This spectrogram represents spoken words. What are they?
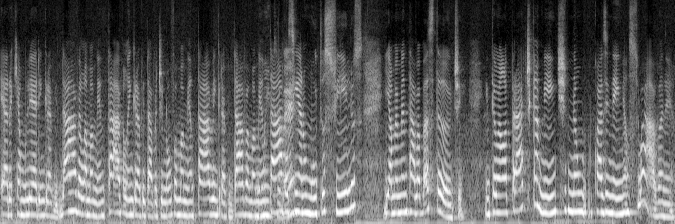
era que a mulher engravidava, ela amamentava, ela engravidava de novo, amamentava, engravidava, amamentava, Muito, né? assim, eram muitos filhos e amamentava bastante. Então ela praticamente não, quase nem menstruava, né?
